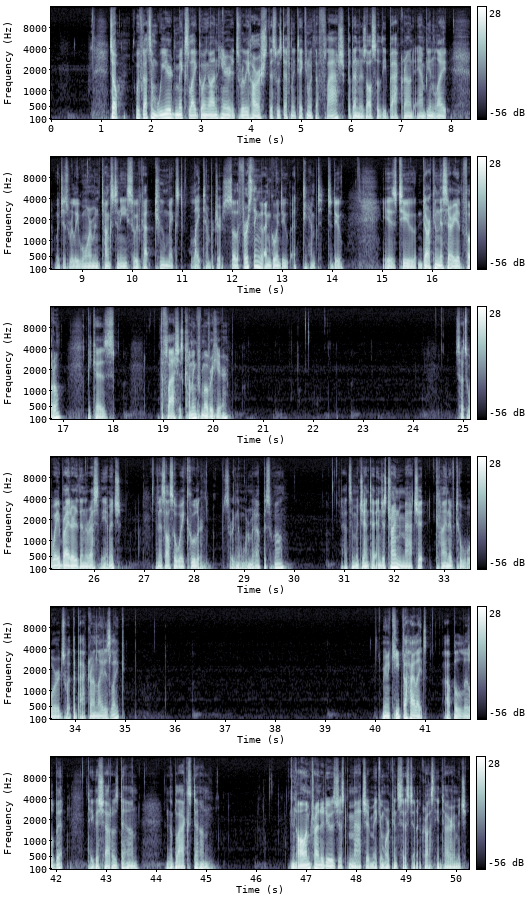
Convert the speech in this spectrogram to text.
So, we've got some weird mixed light going on here. It's really harsh. This was definitely taken with a flash, but then there's also the background ambient light, which is really warm and tungsteny. So we've got two mixed light temperatures. So the first thing that I'm going to attempt to do is to darken this area of the photo because the flash is coming from over here. So it's way brighter than the rest of the image and it's also way cooler. So we're going to warm it up as well. Add some magenta and just try and match it kind of towards what the background light is like. We're going to keep the highlights up a little bit, take the shadows down and the blacks down. And all I'm trying to do is just match it, make it more consistent across the entire image.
